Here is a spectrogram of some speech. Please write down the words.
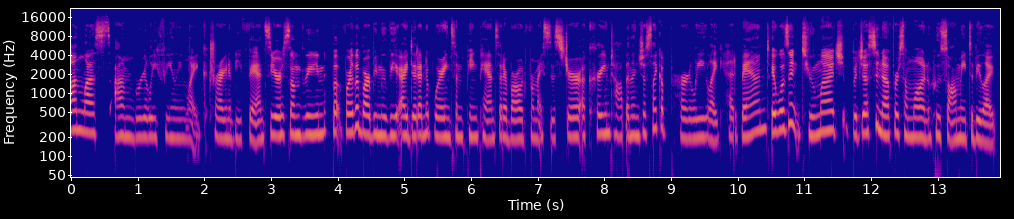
unless I'm really feeling like trying to be fancy or something. But for the Barbie movie, I did end up wearing some pink pants that I borrowed from my sister, a cream top, and then just like a pearly like headband. It wasn't too much, but just enough for someone who saw me to be like,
